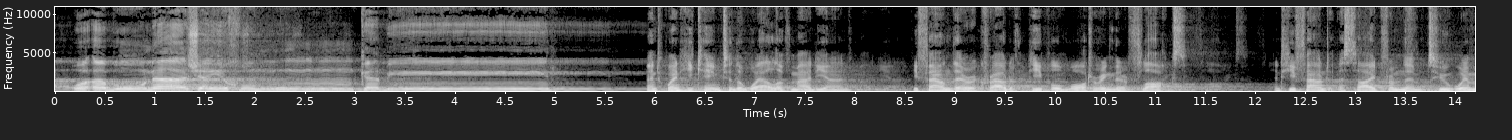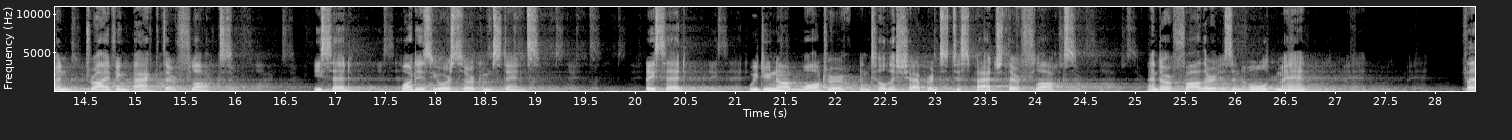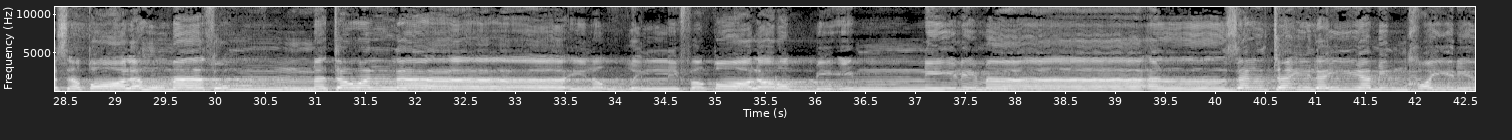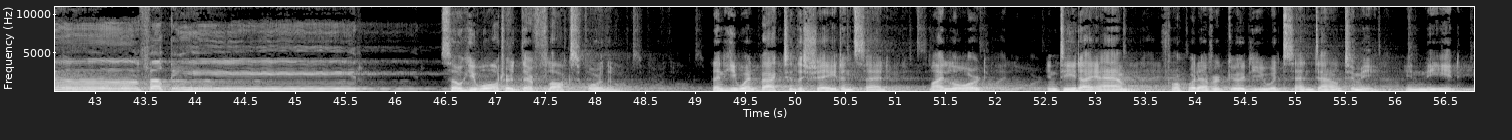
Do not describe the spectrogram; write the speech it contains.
وأبونا شيخ كبير And when he came to the well of Madian, he found there a crowd of people watering their flocks. And he found aside from them two women driving back their flocks. He said, What is your circumstance? They said, We do not water until the shepherds dispatch their flocks, and our father is an old man. فسقى لهما ثم تولى إلى الظل فقال رب إني لما أنزلت إلي من خير فقير So he watered their flocks for them. Then he went back to the shade and said, My Lord, indeed I am, for whatever good you would send down to me, in need.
